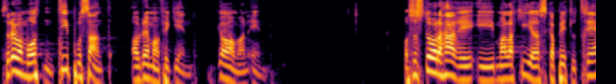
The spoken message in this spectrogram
Så det var måten. 10% av det man fikk inn, ga man inn. Og så står det her i, i Malakias kapittel 3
